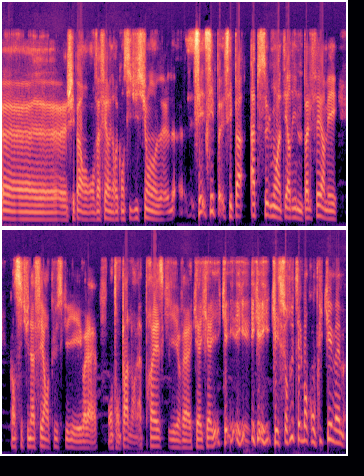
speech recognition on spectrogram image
Euh, je sais pas, on, va faire une reconstitution. Euh, c'est pas absolument interdit de ne pas le faire, mais quand c'est une affaire en plus qui est voilà, on t'en parle dans la presse, qui, est surtout tellement compliqué même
